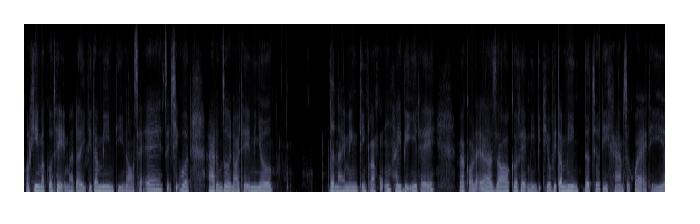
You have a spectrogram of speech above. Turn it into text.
Còn khi mà cơ thể mà đầy vitamin thì nó sẽ dễ chịu hơn. À, đúng rồi, nói thế mình nhớ. Đợt này mình thỉnh thoảng cũng hay bị như thế và có lẽ là do cơ thể mình bị thiếu vitamin. Đợt trước đi khám sức khỏe thì,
